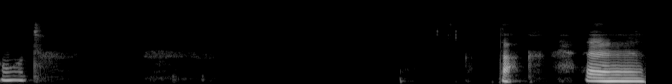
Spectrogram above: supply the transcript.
От. Так. Е,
